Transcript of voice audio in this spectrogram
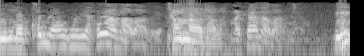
လိုမခုတ်ရအောင်ဗျာဟုတ်ရမှာပါဗျာချမ်းသာထားလားမချမ်းသာပါဗျာဟင်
